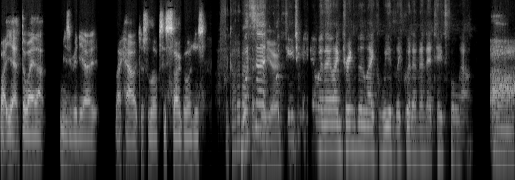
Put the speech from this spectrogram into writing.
But yeah, the way that music video, like how it just looks, is so gorgeous. I forgot about What's that, that video. Odd Future video where they like drink the like weird liquid and then their teeth fall out? Oh,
